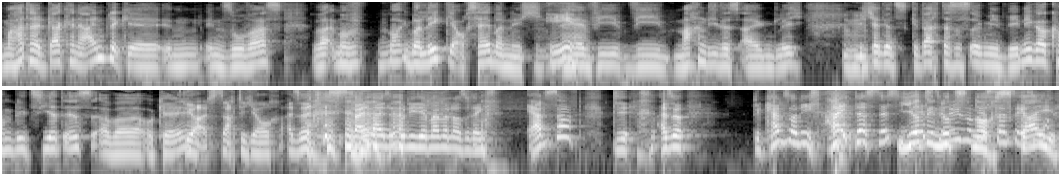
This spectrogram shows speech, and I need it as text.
man hat halt gar keine Einblicke in, in sowas. Man, man überlegt ja auch selber nicht, Nee. hä, wie, wie machen die das eigentlich? Mhm. Ich hätte jetzt gedacht, dass es irgendwie weniger kompliziert ist, aber okay. Ja, das dachte ich auch. Also, ist teilweise, wo du dir manchmal noch so denkst, ernsthaft? Also, du kannst doch nicht sein, dass das die Ihr beste benutzt Lösung noch ist, Skype.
